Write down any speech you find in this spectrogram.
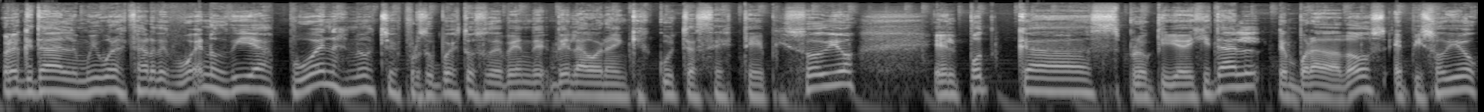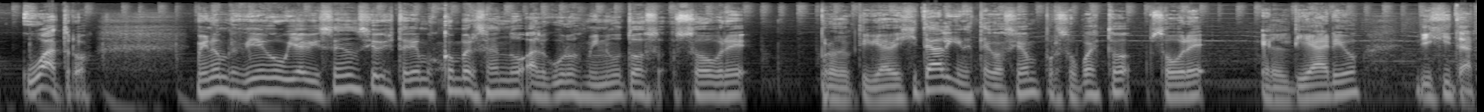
Hola, ¿qué tal? Muy buenas tardes, buenos días, buenas noches, por supuesto, eso depende de la hora en que escuchas este episodio. El podcast Productividad Digital, temporada 2, episodio 4. Mi nombre es Diego Villavicencio y estaremos conversando algunos minutos sobre productividad digital y en esta ocasión, por supuesto, sobre el diario digital.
